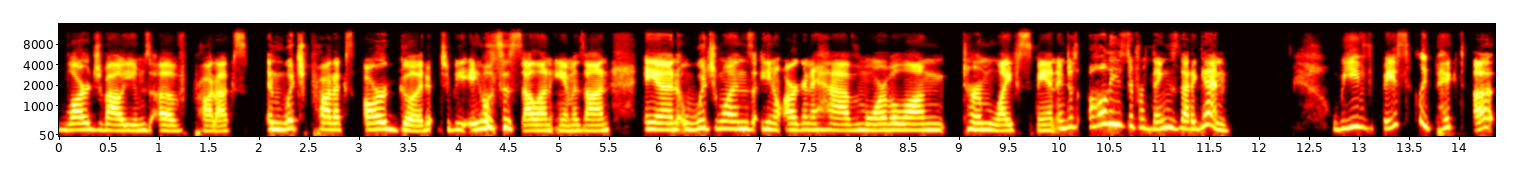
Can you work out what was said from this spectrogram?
large volumes of products and which products are good to be able to sell on Amazon and which ones, you know, are going to have more of a long-term lifespan and just all these different things that again, we've basically picked up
